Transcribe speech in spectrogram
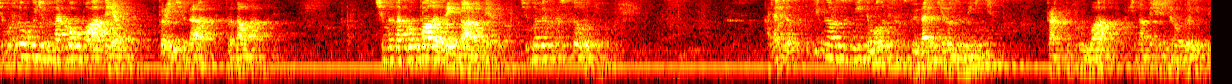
чи можливо хочемо закопати, як в притчі да, про таланти. Чи ми закопали цей дар вірно, чи ми використовуємо його. А для цього потрібно розуміти, молитися, розповідати мені розуміння, практикувати, починати щось робити.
